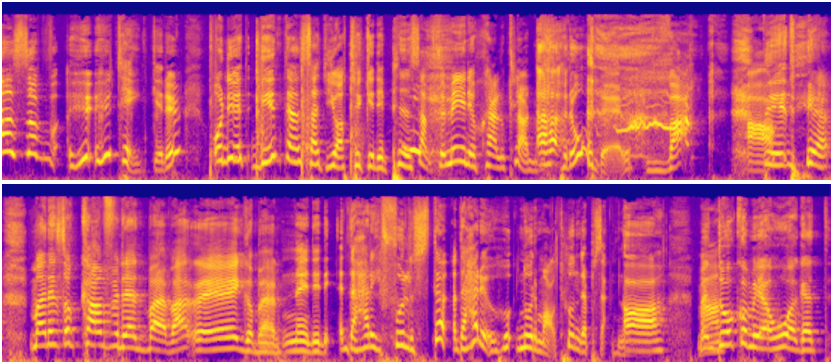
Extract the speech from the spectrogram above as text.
Alltså, hur, hur tänker du? Och du vet, det är inte ens att jag tycker det är pinsamt, för mig är det självklart. Vad tror du? Va? Ja. Det, det. Man är så confident bara, va? Nej gubben. Nej, det, det- här är fullständigt, det här är normalt, 100% normalt. Ja, men Ja. då kommer jag ihåg att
